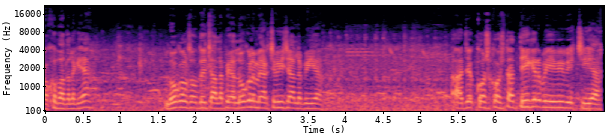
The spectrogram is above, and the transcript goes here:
ਰੁੱਖ ਬਦਲ ਗਿਆ। ਲੋਕਲ ਸੌਦੇ ਚੱਲ ਪਿਆ, ਲੋਕਲ ਮਿਰਚ ਵੀ ਚੱਲ ਪਈ ਆ। ਅੱਜ ਕੁਛ ਕੁਛ ਤਾਂ 30 ਕੁ ਰੁਪਏ ਵੀ ਵੇਚੀ ਆ।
